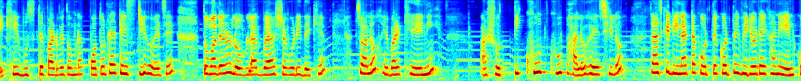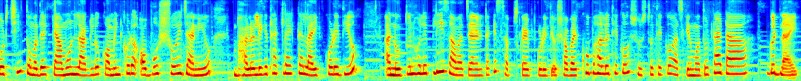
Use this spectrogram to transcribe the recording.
দেখেই বুঝতে পারবে তোমরা কতটা টেস্টি হয়েছে। তোমাদেরও লোভ লাগবে আশা করি দেখে। চলো এবার খেয়ে নিই আর সত্যি খুব খুব ভালো হয়েছিল। তো আজকে ডিনারটা করতে করতে ভিডিওটা এখানে এন্ড করছি। তোমাদের কেমন লাগল কমেন্ট করে অবশ্যই জানিও। ভালো লেগে থাকলে একটা লাইক করে দিও। আর নতুন হলে প্লিজ আমার চ্যানেলটাকে সাবস্ক্রাইব করে দিও। সবাই খুব ভালো থেকো, সুস্থ থেকো। আজকের মতো টাটা। গুড নাইট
